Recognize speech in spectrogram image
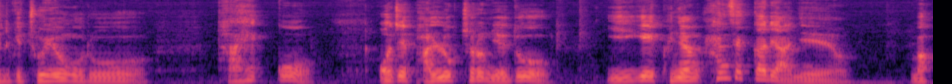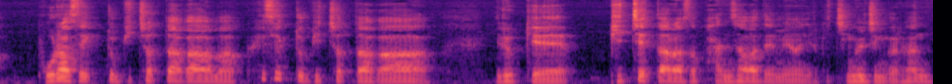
이렇게 조형으로 다 했고 어제 발록처럼 얘도 이게 그냥 한 색깔이 아니에요. 막 보라색도 비쳤다가 막 회색도 비쳤다가 이렇게 빛에 따라서 반사가 되면 이렇게 징글징글한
